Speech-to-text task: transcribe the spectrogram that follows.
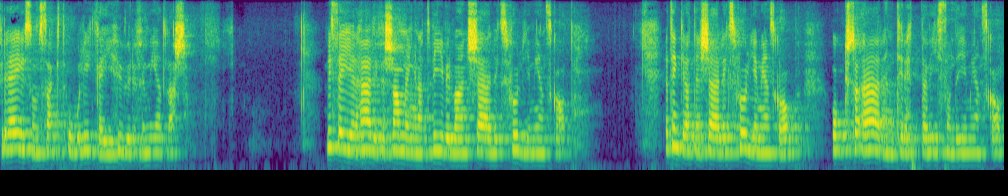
För det är ju som sagt olika i hur det förmedlas. Vi säger här i församlingen att vi vill vara en kärleksfull gemenskap. Jag tänker att en kärleksfull gemenskap också är en tillrättavisande gemenskap.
